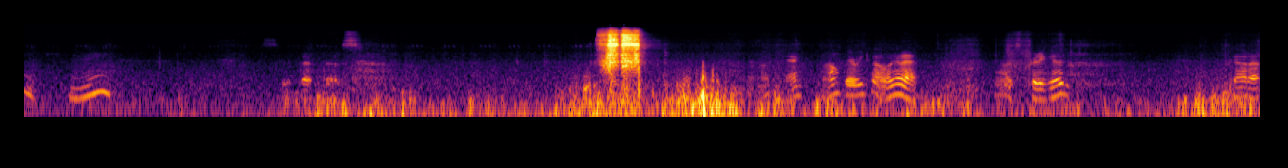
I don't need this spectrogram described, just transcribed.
Okay. Let's see what that does. Okay. Well, there we go. Look at that. That looks pretty good. Got a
